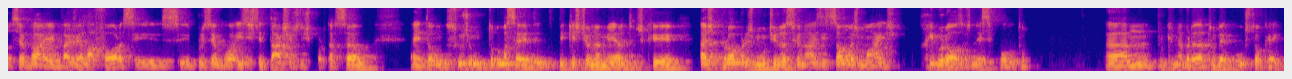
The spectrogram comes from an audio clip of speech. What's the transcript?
você vai, vai ver lá fora se, se, por exemplo, existem taxas de exportação. Então, surge toda uma série de, de questionamentos que as próprias multinacionais, e são as mais rigorosas nesse ponto, um, porque na verdade tudo é custo, ok?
